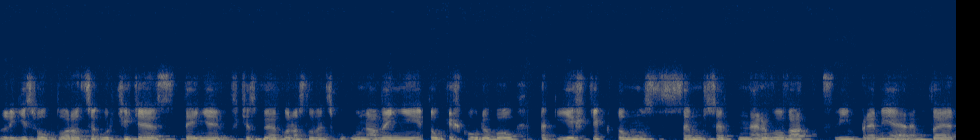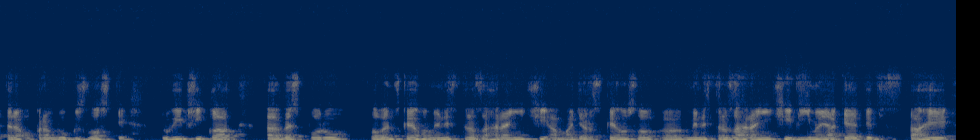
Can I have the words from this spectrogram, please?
lidi jsou po roce určitě stejně v Česku jako na Slovensku unavení tou těžkou dobou, tak ještě k tomu se muset nervovat svým premiérem. To je teda opravdu k zlosti. Druhý příklad eh, ve sporu slovenského ministra zahraničí a maďarského eh, ministra zahraničí víme, jaké ty vztahy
